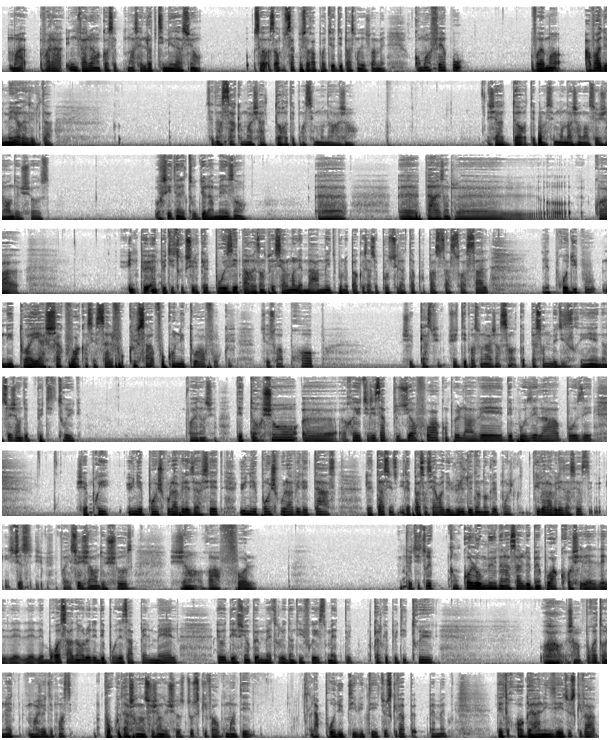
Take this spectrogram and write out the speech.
moi, voilà, une valeur encore, c'est, moi, c'est l'optimisation. Ça, ça, peut se rapporter au dépassement de soi, mais comment faire pour vraiment avoir de meilleurs résultats C'est dans ça que moi, j'adore dépenser mon argent. J'adore dépenser mon argent dans ce genre de choses aussi dans les trucs de la maison. Euh, euh, par exemple, euh, quoi une, un petit truc sur lequel poser, par exemple, spécialement les marmites pour ne pas que ça se pose sur la table, pour pas que ça soit sale. Les produits pour nettoyer à chaque fois quand c'est sale, faut que ça, faut qu'on nettoie, faut que ce soit propre. Je, je dépense mon argent sans que personne ne me dise rien dans ce genre de petits trucs des torchons euh, réutilisables plusieurs fois qu'on peut laver, déposer là, poser. J'ai pris une éponge pour laver les assiettes, une éponge pour laver les tasses. Les tasses, il n'est pas censé avoir de l'huile dedans, donc l'éponge qui doit laver les assiettes, ce genre de choses, j'en raffole. Un petit truc qu'on colle au mur dans la salle de bain pour accrocher les, les, les, les brosses à dents au lieu de déposer ça pêle-mêle. Et au-dessus, on peut mettre le dentifrice, mettre quelques petits trucs. Waouh, pour être honnête, moi je dépense beaucoup d'argent dans ce genre de choses. Tout ce qui va augmenter la productivité, tout ce qui va permettre d'être organisé, tout ce qui va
